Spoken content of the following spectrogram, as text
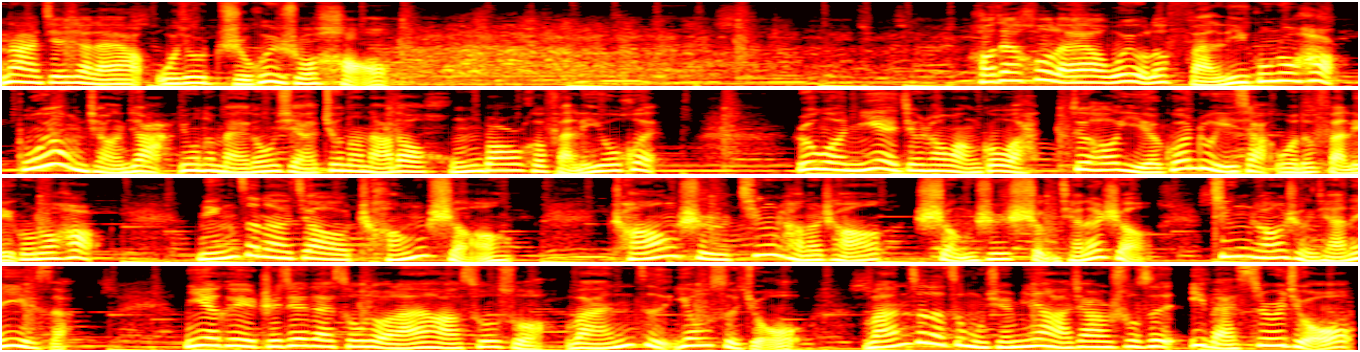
那接下来啊，我就只会说好。好在后来啊，我有了返利公众号，不用讲价，用它买东西啊，就能拿到红包和返利优惠。如果你也经常网购啊，最好也关注一下我的返利公众号，名字呢叫常省，常是经常的常，省是省钱的省，经常省钱的意思。你也可以直接在搜索栏啊搜索“丸子幺四九”，丸子的字母全拼啊加上数字一百四十九，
